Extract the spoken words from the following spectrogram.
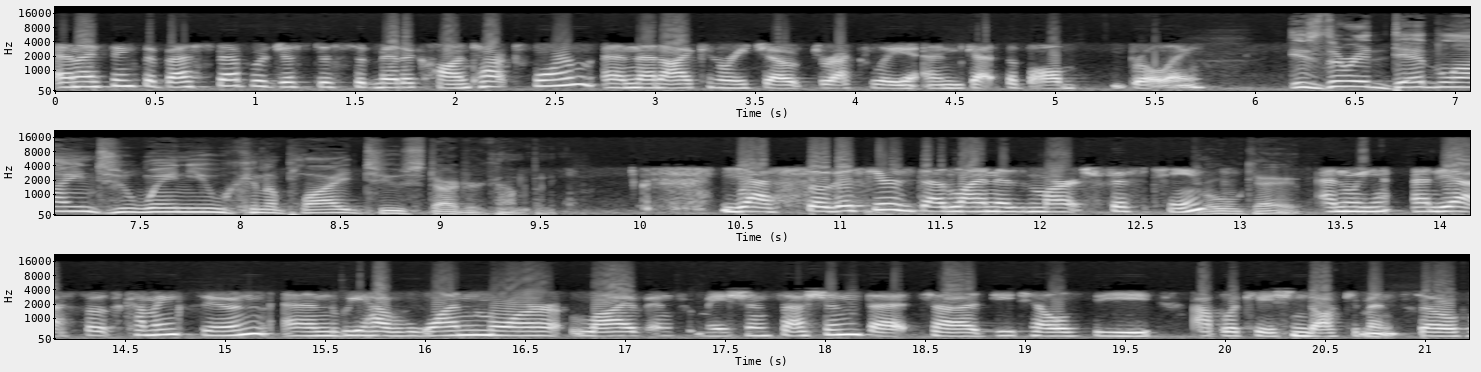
And I think the best step would just to submit a contact form, and then I can reach out directly and get the ball rolling. Is there a deadline to when you can apply to Starter Company? Yes. So this year's deadline is March 15th. Okay. And we and yeah, so it's coming soon, and we have one more live information session that uh, details the application documents. So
